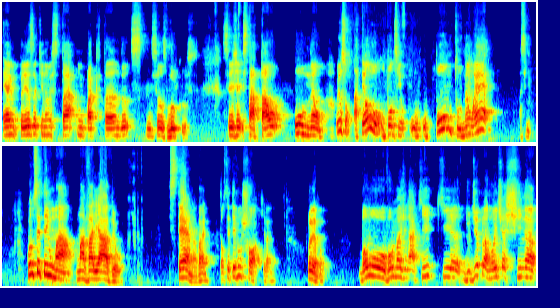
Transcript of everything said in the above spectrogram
é a empresa que não está impactando em seus lucros, seja estatal ou não? Wilson, até o, um ponto assim, o, o, ponto não é assim, quando você tem uma, uma variável externa, vai, então você teve um choque, vai. Por exemplo, vamos, vamos imaginar aqui que do dia para a noite a China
